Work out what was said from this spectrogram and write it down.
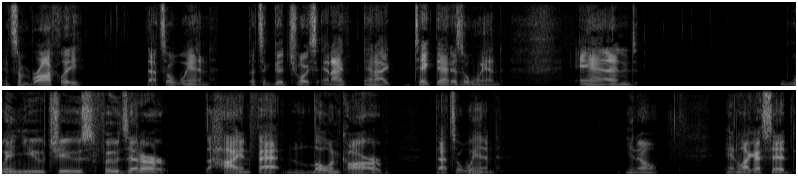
and some broccoli, that's a win. That's a good choice, and I and I take that as a win. And when you choose foods that are high in fat and low in carb, that's a win. You know, and like I said,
